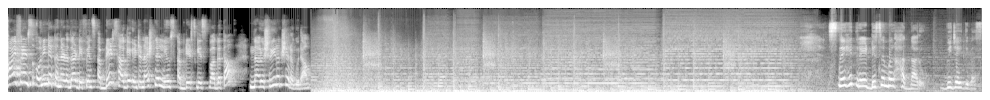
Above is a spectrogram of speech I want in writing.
ಹಾಯ್ ಫ್ರೆಂಡ್ಸ್ ಒನ್ ಇಂಡಿಯಾ ಕನ್ನಡದ ಡಿಫೆನ್ಸ್ ಅಪ್ಡೇಟ್ಸ್ ಹಾಗೆ ಇಂಟರ್ನ್ಯಾಷನಲ್ ನ್ಯೂಸ್ ಅಪ್ಡೇಟ್ಸ್ಗೆ ಸ್ವಾಗತ. ನಾನು ಶ್ರೀರಕ್ಷ ರಘುರಾಮ್. ಸ್ನೇಹಿತರೆ, ಡಿಸೆಂಬರ್ ಹದಿನಾರು, ವಿಜಯ್ ದಿವಸ್.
